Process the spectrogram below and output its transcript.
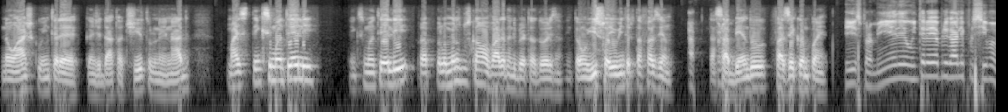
Não acho que o Inter é candidato a título nem nada, mas tem que se manter ali. Tem que se manter ali para pelo menos buscar uma vaga na Libertadores. né? Então isso aí o Inter está fazendo. Ah, Tá pra- sabendo fazer campanha. Isso, pra mim ele, o Inter ia brigar ali por cima.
